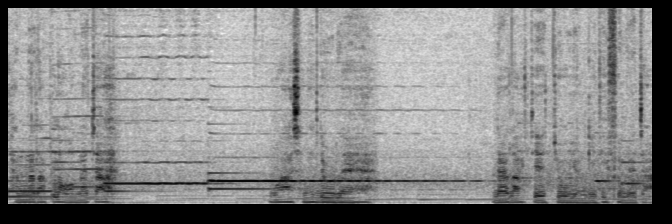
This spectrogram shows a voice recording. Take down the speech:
ฉันรับรองนะจ๊ะว่าฉันจะดูแล และรักเจจูอย่างดีที่สุดเลยจ้ะ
